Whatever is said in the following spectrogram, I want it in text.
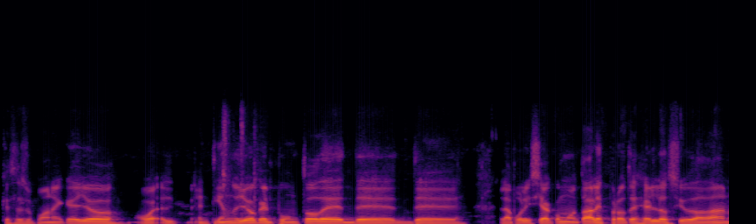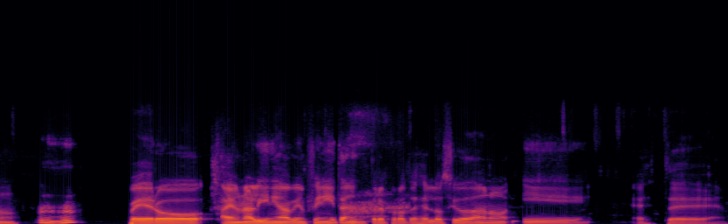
que se supone que ellos, o entiendo yo que el punto de, de, la policía como tal es proteger los ciudadanos. Uh pero hay una línea bien finita entre proteger los ciudadanos y este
